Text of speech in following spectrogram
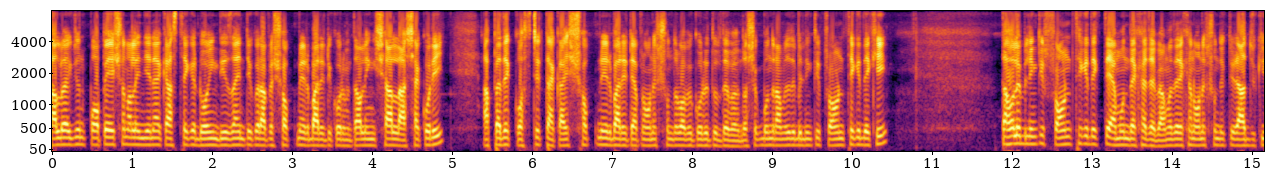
ভালো একজন প্রফেশনাল ইঞ্জিনিয়ার কাছ থেকে ড্রয়িং ডিজাইনটি করে আপনার স্বপ্নের বাড়িটি করবেন তাহলে ইনশাআল্লাহ আশা করি আপনাদের কষ্টের টাকায় স্বপ্নের বাড়িটি আপনি অনেক সুন্দরভাবে গড়ে তুলতে পারবেন। দর্শক বন্ধুরা, আমরা যদি বিল্ডিংটি ফ্রন্ট থেকে দেখি তাহলে বিল্ডিংটি ফ্রন্ট থেকে দেখতে এমন দেখা যাবে। আমাদের এখানে অনেক সুন্দর একটি রাজুকি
